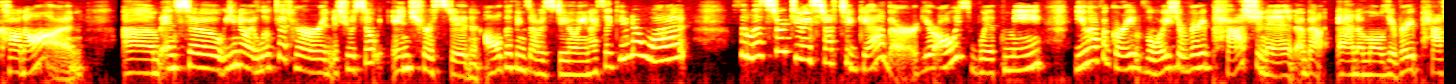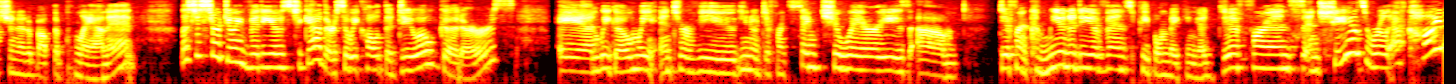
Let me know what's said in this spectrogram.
caught on um, and so you know i looked at her and she was so interested in all the things i was doing And i said you know what so let's start doing stuff together. You're always with me. You have a great voice. You're very passionate about animals. You're very passionate about the planet. Let's just start doing videos together. So we call it the Duo Gooders. And we go and we interview, you know, different sanctuaries, um, different community events, people making a difference. And she is really, I've kind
